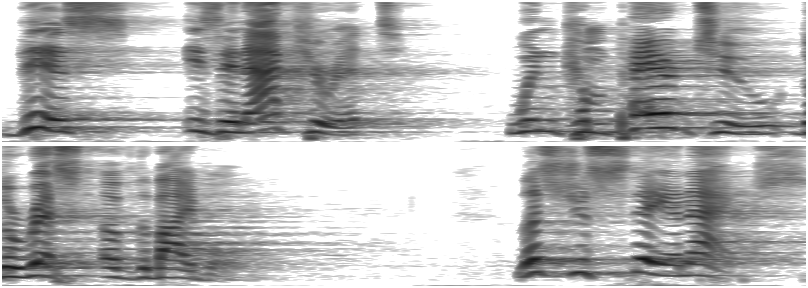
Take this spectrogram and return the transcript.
This is inaccurate when compared to the rest of the Bible. Let's just stay in Acts.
